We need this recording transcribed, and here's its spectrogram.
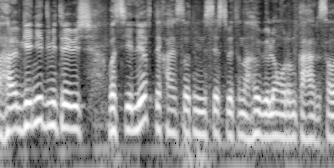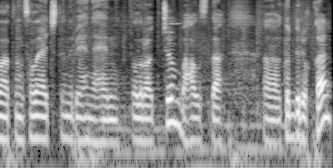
Евгений Дмитриевич Васильев, Техасот министерстветін ағы бөлің орын тахары салатын салаячтыны бәйінәхен толыратчы, бағалыста көрдірікқа.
